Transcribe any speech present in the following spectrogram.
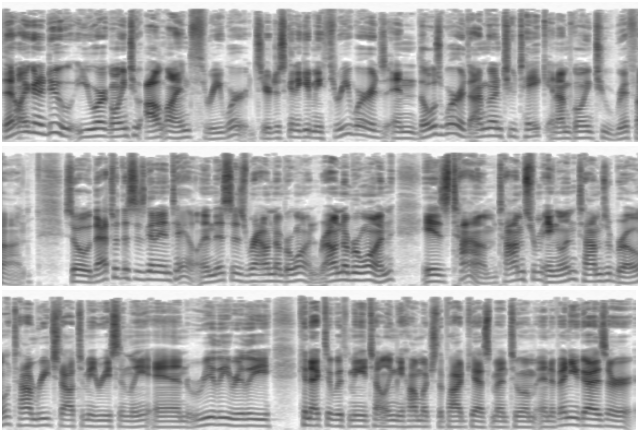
Then all you're going to do, you are going to outline three words. You're just going to give me three words, and those words I'm going to take and I'm going to riff on. So that's what this is going to entail. And this is round number one. Round number one is Tom. Tom's from England. Tom's a bro. Tom reached out to me recently and really, really connected with me, telling me how much the podcast meant to him. And if any of you guys are,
